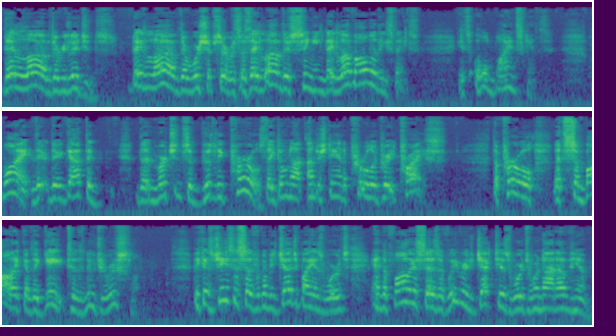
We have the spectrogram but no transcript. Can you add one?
They love their religions. They love their worship services. They love their singing. They love all of these things. It's old wineskins. Why? They, they got the, the merchants of goodly pearls. They do not understand a pearl of great price the pearl that's symbolic of the gate to the New Jerusalem. Because Jesus says we're going to be judged by his words, and the Father says if we reject his words, we're not of him.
